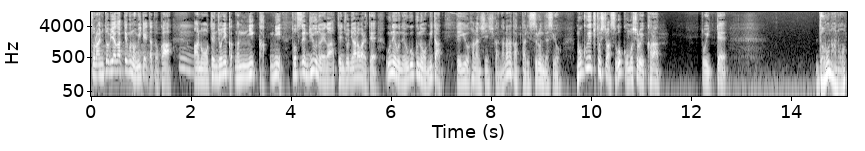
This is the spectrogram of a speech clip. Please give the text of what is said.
空に飛び上がっていくのを見てたとか、あの、天井にか、に、かに、突然竜の絵が天井に現れて、うねうね動くのを見たっていう話にしかならなかったりするんですよ。目撃としてはすごく面白いから、と言って、どうなの？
